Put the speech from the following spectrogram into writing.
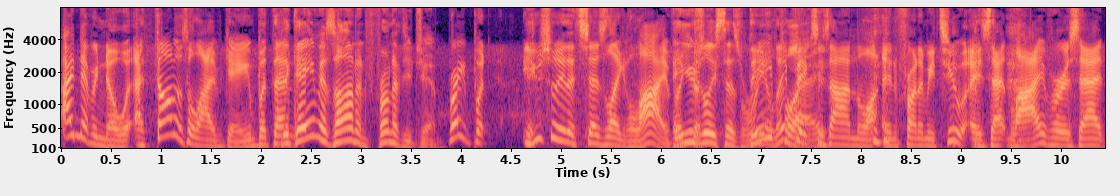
I never know what I thought it was a live game, but then the game is on in front of you, Jim. Right, but usually that says like live. It usually the, says the replay. Olympics is on in front of me too. Is that live or is that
